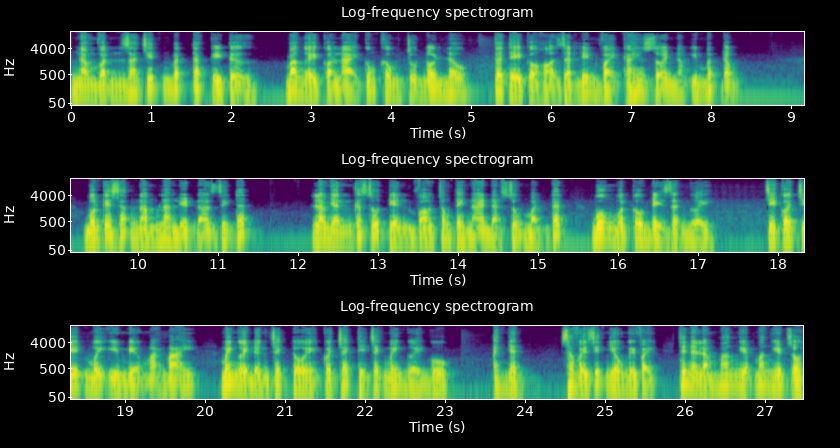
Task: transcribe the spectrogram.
nằm vật ra chết bất đắc kỳ tử. Ba người còn lại cũng không trụ nổi lâu, cơ thể của họ giật lên vài cái rồi nằm im bất động. Bốn cái xác nằm la liệt ở dưới đất. Lão nhận cất số tiền vào trong tay này đặt xuống mặt đất, buông một câu đầy giận người. Chỉ có chết mới im miệng mãi mãi. Mấy người đừng trách tôi, có trách thì trách mấy người ngu. Anh Nhân, sao phải giết nhiều người vậy? Thế này là mang nghiệp mang nghiệp rồi.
